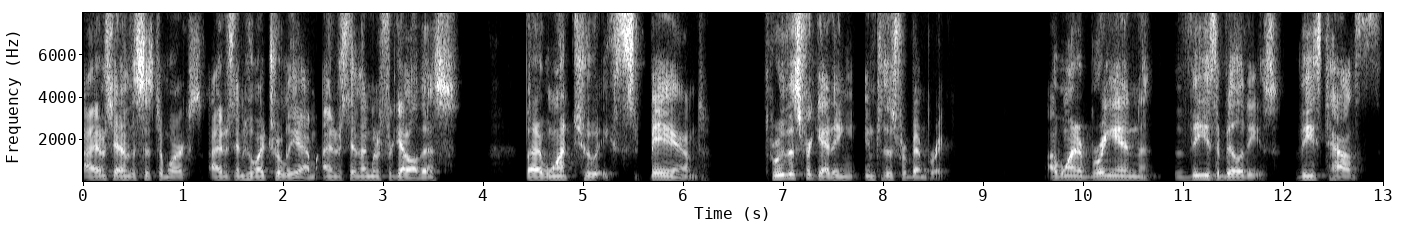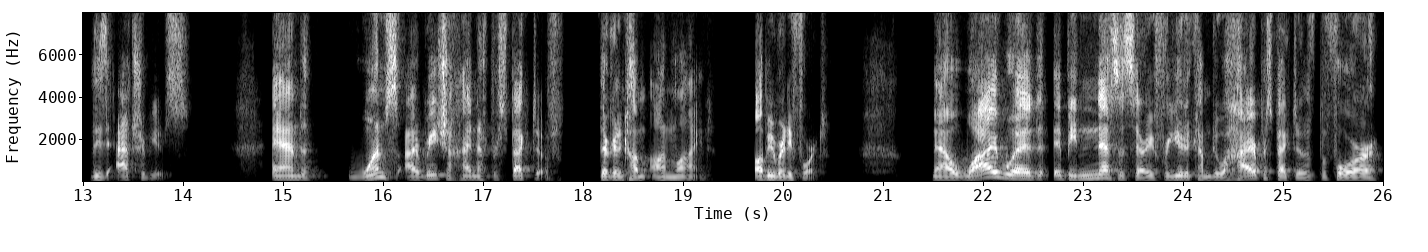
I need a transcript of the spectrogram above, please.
I understand how the system works. I understand who I truly am. I understand I'm going to forget all this, but I want to expand through this forgetting into this remembering. I want to bring in these abilities, these talents, these attributes. And once I reach a high enough perspective, they're going to come online. I'll be ready for it. Now, why would it be necessary for you to come to a higher perspective before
